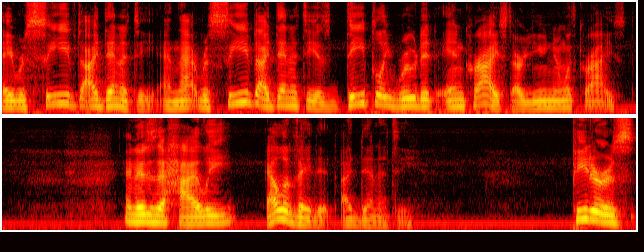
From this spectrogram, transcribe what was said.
a received identity, and that received identity is deeply rooted in Christ, our union with Christ. And it is a highly elevated identity. Peter's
